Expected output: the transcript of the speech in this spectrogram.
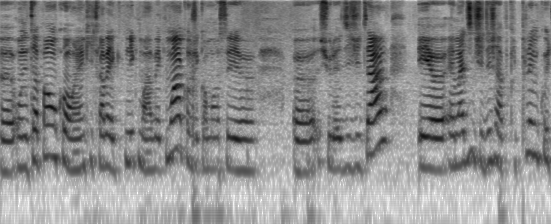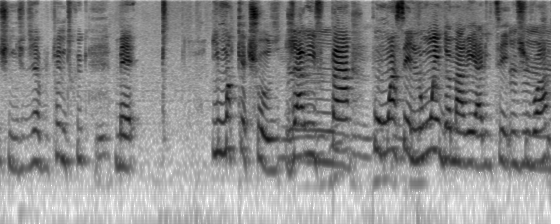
euh, on n'était pas encore, hein, qui travaille uniquement avec moi quand j'ai commencé euh, euh, sur le digital. Et euh, elle m'a dit, j'ai déjà appris plein de coaching, j'ai déjà appris plein de trucs, Oui. mais il manque quelque chose. J'arrive Mhm. pas. Pour moi, c'est loin de ma réalité, tu Mhm. vois. Mhm.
